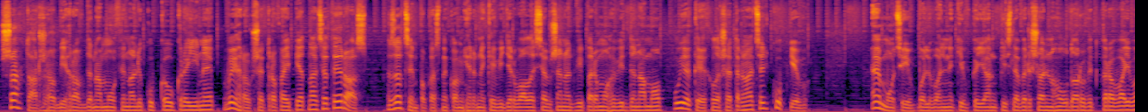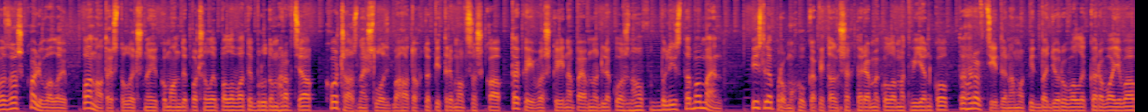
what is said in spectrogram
Шахтар же обіграв Динамо у фіналі Кубка України, вигравши трофей 15 раз. За цим показником гірники відірвалися вже на дві перемоги від Динамо, у яких лише 13 кубків. Емоції вболівальників киян після вирішального удару від Караваєва зашкалювали. Фанати столичної команди почали поливати брудом гравця. Хоча знайшлось багато хто підтримав Сашка. Такий важкий, напевно, для кожного футболіста момент. Після промаху капітан Шахтаря Микола Матвієнко та гравці Динамо підбадьорували Караваєва,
